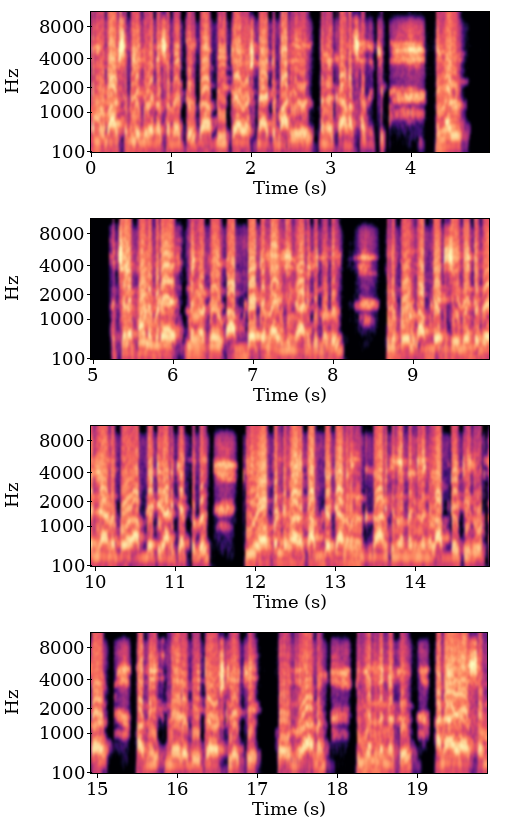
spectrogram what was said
നമ്മൾ വാട്സപ്പിലേക്ക് വരുന്ന സമയത്ത് ബീറ്റ ആയിട്ട് മാറിയത് നിങ്ങൾക്ക് കാണാൻ സാധിക്കും. നിങ്ങൾ ചിലപ്പോൾ ഇവിടെ നിങ്ങൾക്ക് അപ്ഡേറ്റ് എന്നായിരിക്കും കാണിക്കുന്നത്. ഇതിപ്പോൾ അപ്ഡേറ്റ് ചെയ്തതിന്റെ പേരിലാണ് ഇപ്പോൾ അപ്ഡേറ്റ് കാണിക്കാത്തത്. ഈ ഓപ്പണിന്റെ ഭാഗത്ത് അപ്ഡേറ്റ് ആണ് നിങ്ങൾക്ക് കാണിക്കുന്നുണ്ടെങ്കിൽ നിങ്ങൾ അപ്ഡേറ്റ് ചെയ്ത് കൊടുത്താൽ അത് നേരെ ബീറ്റ വേർഷനിലേക്ക് പോകുന്നതാണ്. ഇങ്ങനെ നിങ്ങൾക്ക് അനായാസം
